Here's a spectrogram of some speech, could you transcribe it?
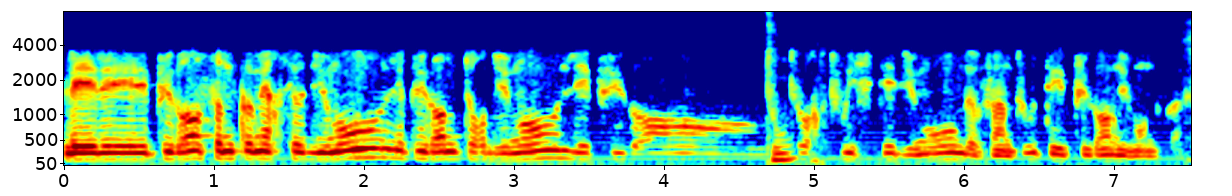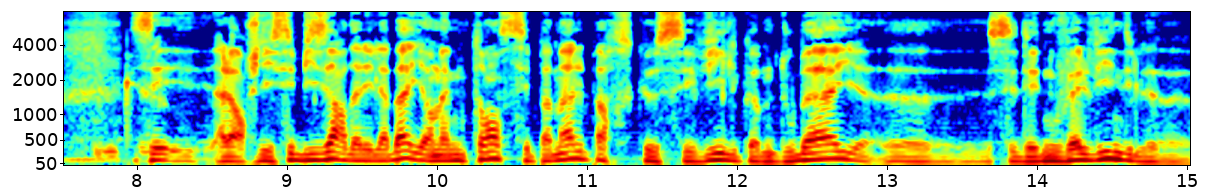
les, les plus grands centres commerciaux du monde, les plus grandes tours du monde, les plus grands Tout. tours twistés du monde. Enfin, tout est plus grand du monde. Quoi. Donc, euh, C'est alors je dis c'est bizarre d'aller là-bas et en même temps c'est pas mal parce que ces villes comme Dubaï, euh, c'est des nouvelles villes. euh,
